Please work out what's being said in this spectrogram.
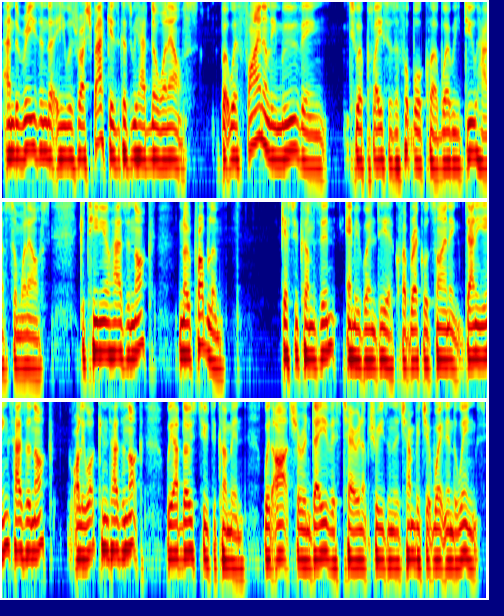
And the reason that he was rushed back is because we had no one else. But we're finally moving to a place as a football club where we do have someone else. Coutinho has a knock, no problem. Guess who comes in? Emi Buendia, club record signing. Danny Ings has a knock, Ollie Watkins has a knock. We have those two to come in with Archer and Davis tearing up trees in the championship, waiting in the wings.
